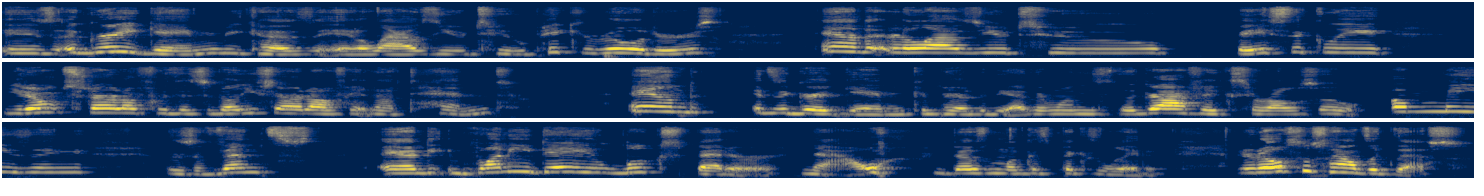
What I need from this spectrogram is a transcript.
is a great game because it allows you to pick your villagers and it allows you to basically you don't start off with Isabelle, you start off in a tent. And it's a great game compared to the other ones. The graphics are also amazing. There's events and Bunny Day looks better now. it doesn't look as pixelated. And it also sounds like this.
